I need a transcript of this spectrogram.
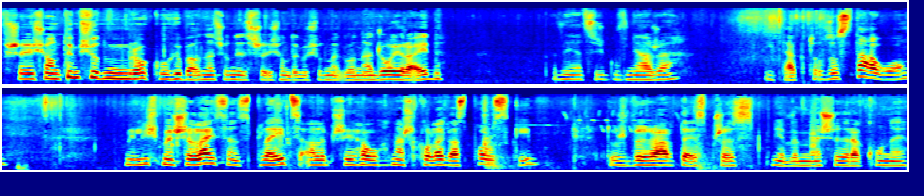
w 67 roku chyba, znaczy on jest z 67 na Joyride. Pewnie jacyś gówniarze. I tak to zostało. Mieliśmy jeszcze license plates, ale przyjechał nasz kolega z Polski. To już wyżarte jest przez, nie wiem, myszy, rakuny,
